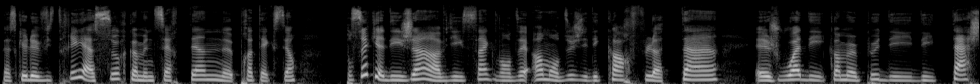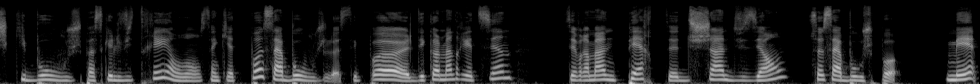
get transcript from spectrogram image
parce que le vitré assure comme une certaine protection. C'est pour ça qu'il y a des gens en vieillissant qui vont dire Oh mon Dieu, j'ai des corps flottants, euh, je vois des comme un peu des, taches qui bougent. Parce que le vitré, on, ne s'inquiète pas, ça bouge. C'est pas le décollement de rétine c'est vraiment une perte du champ de vision. Ça, ça bouge pas. Mais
